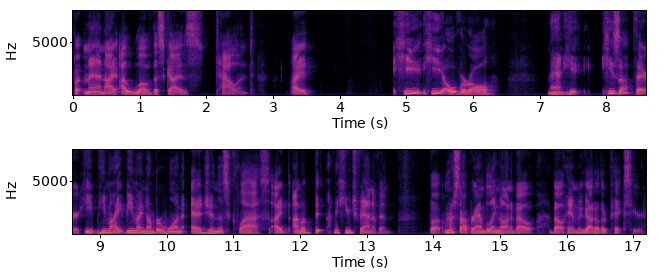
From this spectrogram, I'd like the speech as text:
but man, I, I love this guy's talent. I he he overall, man, he he's up there. He he might be my number one edge in this class. I I'm a bit I'm a huge fan of him. But I'm gonna stop rambling on about about him. We've got other picks here.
